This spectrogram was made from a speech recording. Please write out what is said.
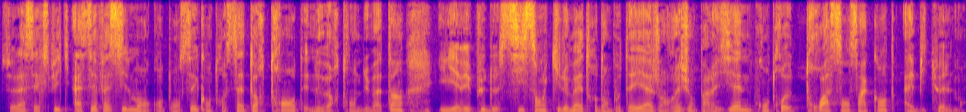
Cela s'explique assez facilement quand on sait qu'entre 7h30 et 9h30 du matin, il y avait plus de 600 km d'embouteillage en région parisienne contre 350 habituellement.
